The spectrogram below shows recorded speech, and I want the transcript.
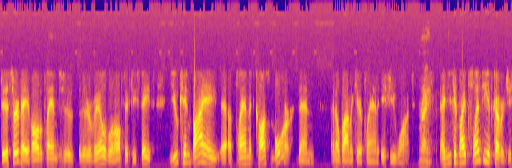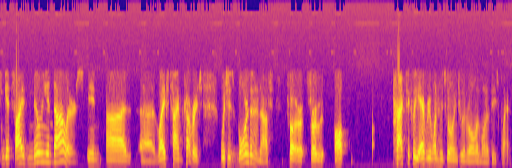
did a survey of all the plans that are available in all 50 states. You can buy a, a plan that costs more than an Obamacare plan if you want. Right. And you can buy plenty of coverage. You can get $5 million in uh, uh, lifetime coverage, which is more than enough for, for all, practically everyone who's going to enroll in one of these plans.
